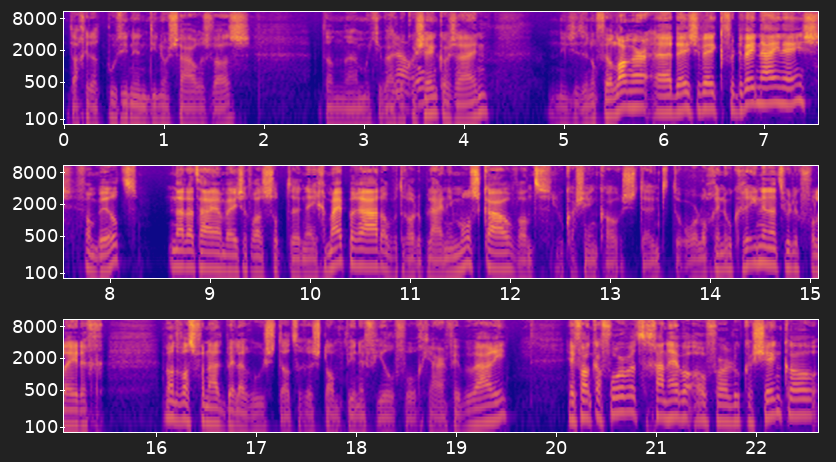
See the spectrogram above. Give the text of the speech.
Dacht je dat Poetin een dinosaurus was? Dan uh, moet je bij Nou. Lukashenko zijn. Die zit er nog veel langer. Uh, deze week verdween hij ineens van beeld. Nadat hij aanwezig was op de 9 mei-parade op het Rode Plein in Moskou. Want Lukashenko steunt de oorlog in Oekraïne natuurlijk volledig. Want het was vanuit Belarus dat Rusland binnenviel vorig jaar in februari. Hey Franka, voor we het gaan hebben over Lukashenko.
